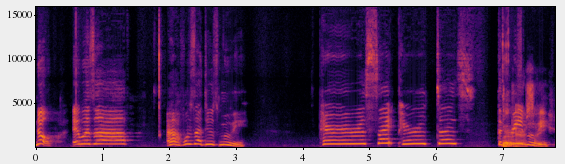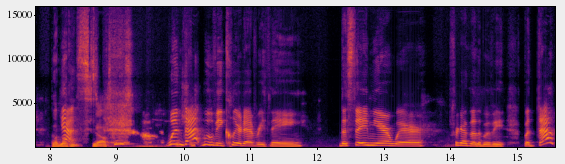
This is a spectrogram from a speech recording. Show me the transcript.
No, it was uh, uh what was that dude's movie? Parasite, Paradise, the What? Creed Parasite? movie. Talking about yes. The, the When that movie cleared everything, the same year where I forgot the other movie, but that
